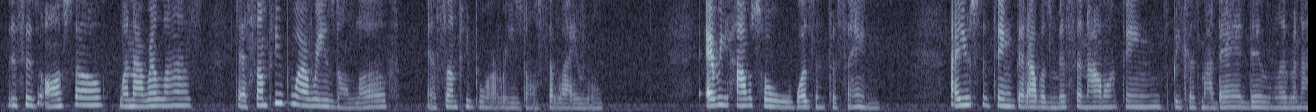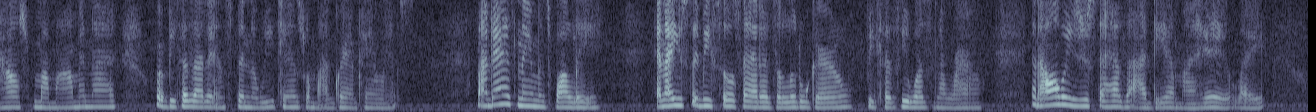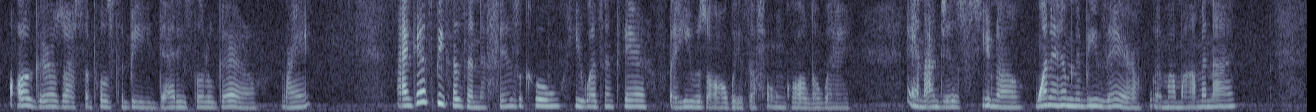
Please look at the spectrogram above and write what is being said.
This is also when I realized that some people are raised on love and some people are raised on survival. Every household wasn't the same. I used to think that I was missing out on things because my dad didn't live in a house with my mom and I, or because I didn't spend the weekends with my grandparents. My dad's name is Wale, and I used to be so sad as a little girl because he wasn't around. And I always used to have the idea in my head like, all girls are supposed to be daddy's little girl, right? I guess because in the physical he wasn't there, but he was always a phone call away. And I just, you know, wanted him to be there with my mom and I,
